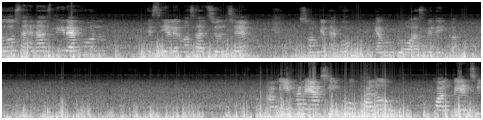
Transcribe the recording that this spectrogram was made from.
তো শাহনাজদির এখন ফেসিয়ালের মাসাজ চলছে। সঙ্গে থাকো, কেমন গ্লো আসবে দেখবা। পেয়েছি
